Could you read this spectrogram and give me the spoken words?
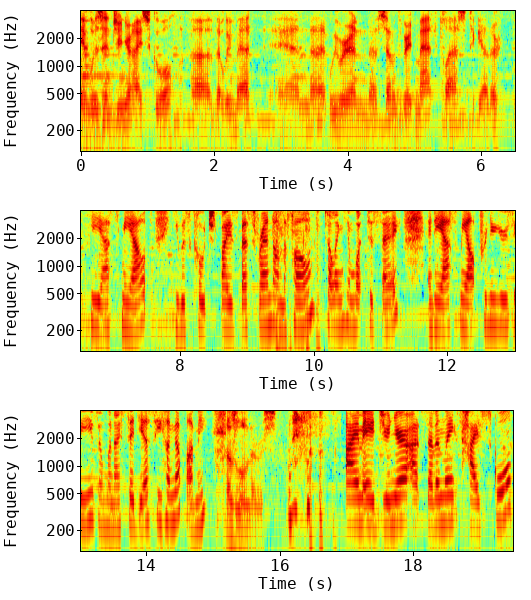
It was in junior high school uh, that we met, and uh, we were in uh, seventh grade math class together. He asked me out. He was coached by his best friend on the phone, telling him what to say. And he asked me out for New Year's Eve. And when I said yes, he hung up on me. I was a little nervous. I'm a junior at Seven Lakes High School.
